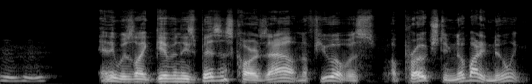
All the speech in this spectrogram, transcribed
Mhm. And he was like giving these business cards out, and a few of us approached him. Nobody knew him.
